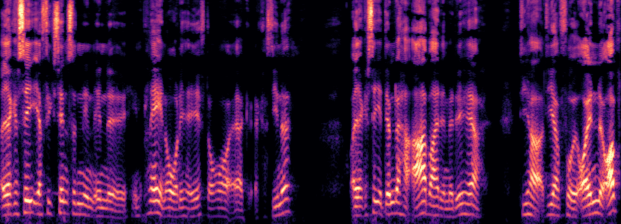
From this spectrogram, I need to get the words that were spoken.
Og jeg kan se, at jeg fik sendt sådan en, en, øh, en plan over det her efterår af, af Christina. Og jeg kan se, at dem, der har arbejdet med det her, de har, de har fået øjnene op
